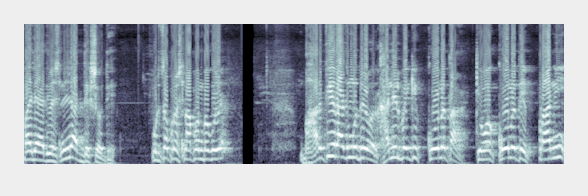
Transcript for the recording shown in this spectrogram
पहिल्या अधिवेशनाचे अध्यक्ष होते. पुढचा प्रश्न आपण बघूया. भारतीय राजमुद्रेवर खालीलपैकी कोणता किंवा कोणते प्राणी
